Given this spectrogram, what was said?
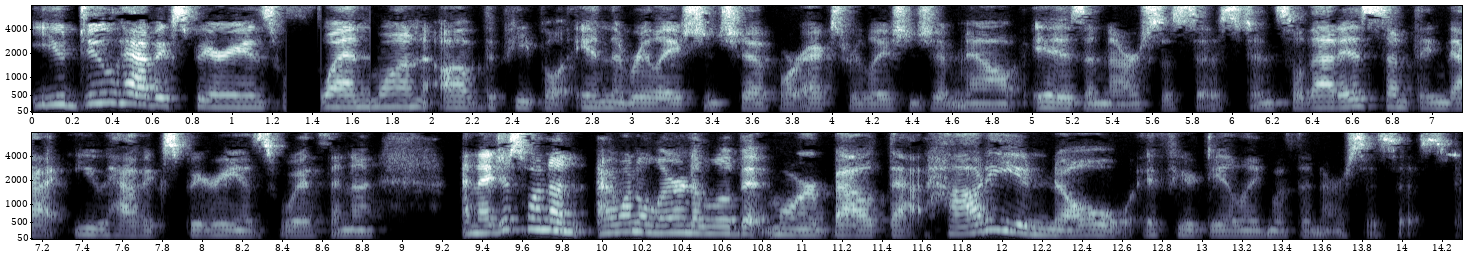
you do have experience when one of the people in the relationship or ex relationship now is a narcissist and so that is something that you have experience with and uh, and i just want to i want to learn a little bit more about that how do you know if you're dealing with a narcissist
